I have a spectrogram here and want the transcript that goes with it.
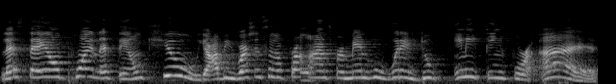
let's stay on point. Let's stay on cue. Y'all be rushing to the front lines for men who wouldn't do anything for us.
